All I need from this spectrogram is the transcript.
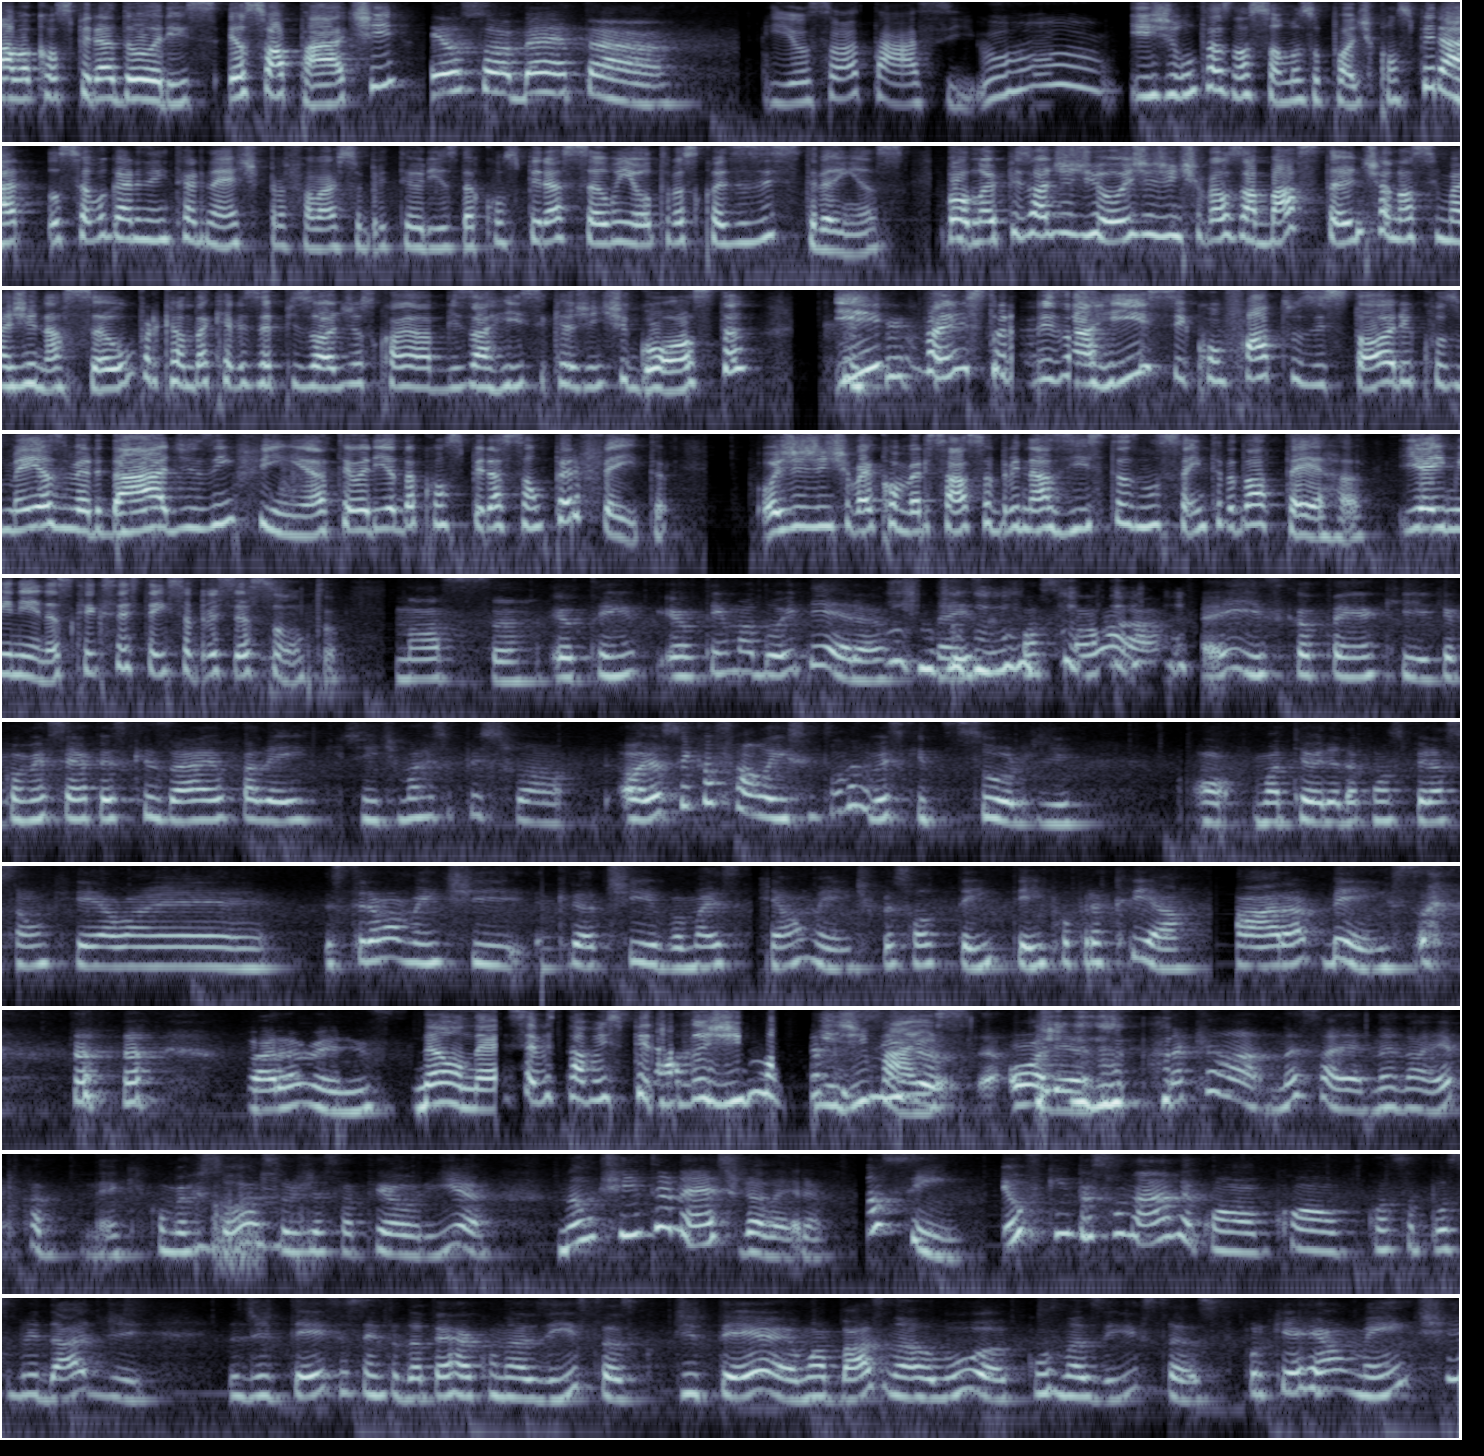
Fala, conspiradores! Eu sou a Pati. Eu sou a Beta. E eu sou a Tassi. Uhul. E juntas nós somos o Pode Conspirar, o seu lugar na internet para falar sobre teorias da conspiração e outras coisas estranhas. Bom, no episódio de hoje a gente vai usar bastante a nossa imaginação, porque é um daqueles episódios com a bizarrice que a gente gosta. E vai misturar bizarrice com fatos históricos, meias verdades, enfim, é a teoria da conspiração perfeita. Hoje a gente vai conversar sobre nazistas no centro da Terra. E aí, meninas, o que, que, vocês têm sobre esse assunto? Nossa, eu tenho, eu tenho uma doideira. É isso que eu posso falar. É isso que eu tenho aqui. Que eu comecei a pesquisar, eu falei, gente, mas o pessoal. Olha, eu sei que eu falo isso toda vez que surge uma teoria da conspiração que ela é extremamente criativa, mas realmente o pessoal tem tempo para criar. Parabéns. Parabéns. Não, né? Vocês estavam inspirados demais, é demais. Olha, naquela, nessa, né, na época né, que começou a surgir essa teoria, não tinha internet, galera. Assim, eu fiquei impressionada com, a, com, a, com essa possibilidade de, ter esse centro da Terra com nazistas, de ter uma base na Lua com os nazistas, porque realmente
